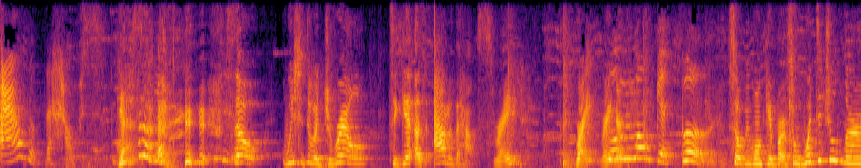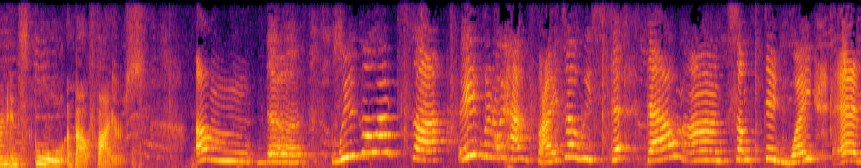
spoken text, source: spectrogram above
out of the house. Yes. so we should do a drill to get us out of the house, right? Right, right. So we won't get burned. So we won't get burned. So what did you learn in school about fires? Um, the we go outside. When we have a fire we sit down on something white, and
